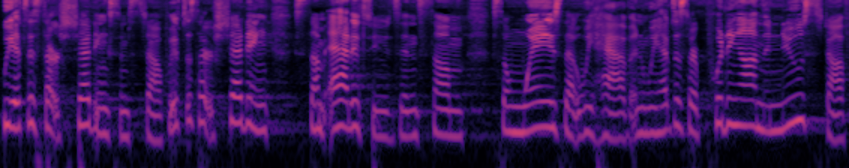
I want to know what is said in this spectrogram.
we have to start shedding some stuff. We have to start shedding some attitudes and some, some ways that we have. And we have to start putting on the new stuff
